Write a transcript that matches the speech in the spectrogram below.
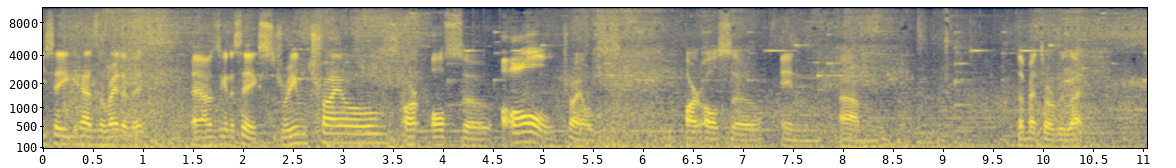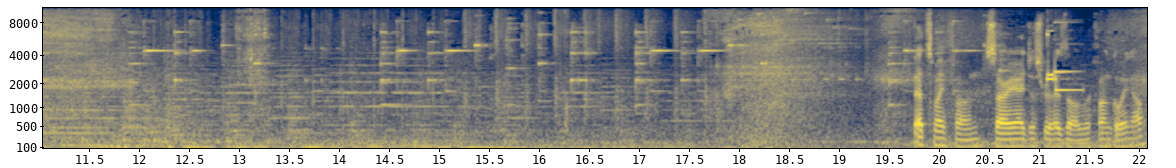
Issei has the right of it. And I was gonna say extreme trials are also all trials are also in um, the mentor roulette. That's my phone. Sorry, I just realized that was my phone going off.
